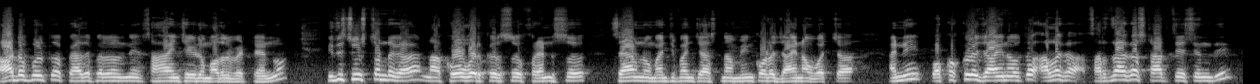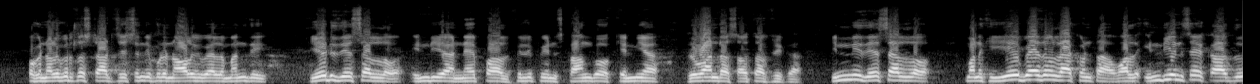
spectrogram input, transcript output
ఆ డబ్బులతో పేద పిల్లల్ని సహాయం చేయడం మొదలుపెట్టాను. ఇది చూస్తుండగా నా కోవర్కర్స్ ఫ్రెండ్స్ శామ్ నువ్వు మంచి పని చేస్తున్నావు మేము కూడా జాయిన్ అవ్వచ్చా? అని ఒక్కొక్కరు జాయిన్ అవుతూ అలాగా సరదాగా స్టార్ట్ చేసింది. ఒక నలుగురితో స్టార్ట్ చేసింది. ఇప్పుడు నాలుగు వేల మంది ఏడు దేశాల్లో India Nepal Philippines Congo Kenya Rwanda South Africa. ఇన్ని దేశాల్లో మనకి ఏ భేదం లేకుండా వాళ్ళు ఇండియన్సే కాదు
